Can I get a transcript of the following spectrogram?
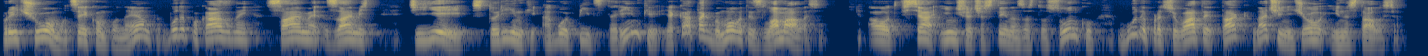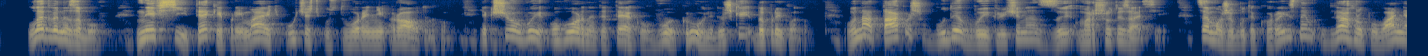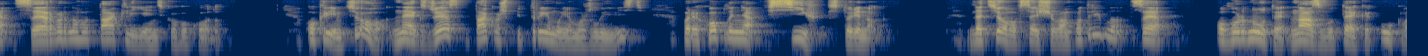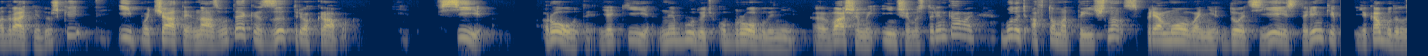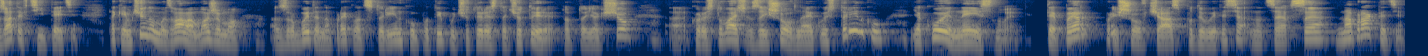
Причому цей компонент буде показаний саме замість тієї сторінки або підсторінки, яка, так би мовити, зламалася. А от вся інша частина застосунку буде працювати так, наче нічого і не сталося. Ледве не забув. Не всі теки приймають участь у створенні раутингу. Якщо ви огорнете теку в круглі дужки, до прикладу, вона також буде виключена з маршрутизації. Це може бути корисним для групування серверного та клієнтського коду. Окрім цього, Next.js також підтримує можливість перехоплення всіх сторінок. Для цього все, що вам потрібно, це огорнути назву теки у квадратні дужки і почати назву теки з трьох крапок. Всі роути, які не будуть оброблені е, вашими іншими сторінками, будуть автоматично спрямовані до цієї сторінки, яка буде лежати в цій теці. Таким чином, ми з вами можемо зробити, наприклад, сторінку по типу 404. Тобто, якщо е, користувач зайшов на якусь сторінку, якої не існує. Тепер прийшов час подивитися на це все на практиці.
